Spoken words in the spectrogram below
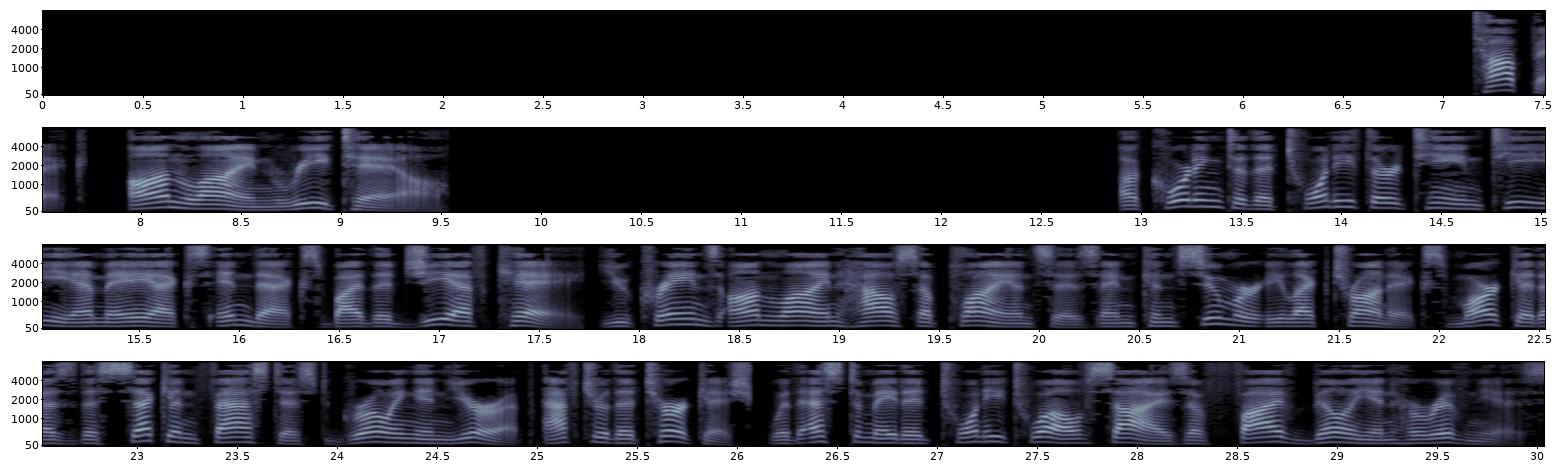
Topic: Online retail. According to the 2013 TEMAX index by the GfK, Ukraine's online house appliances and consumer electronics market is the second fastest growing in Europe after the Turkish, with estimated 2012 size of 5 billion hryvnias.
